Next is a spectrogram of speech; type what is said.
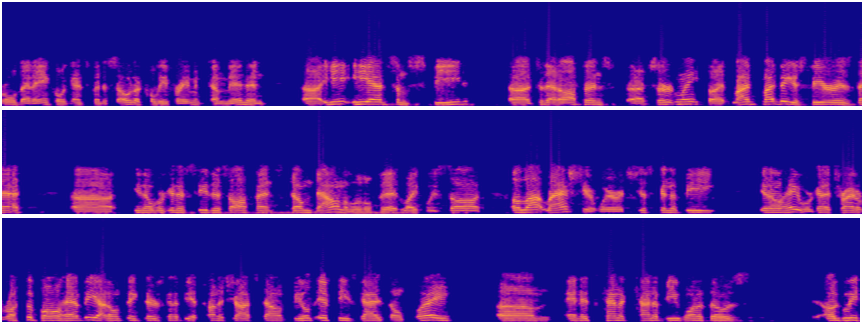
rolled that ankle against Minnesota, Kalif Raymond come in and uh, he he had some speed uh, to that offense uh, certainly. But my my biggest fear is that uh, you know we're going to see this offense dumbed down a little bit, like we saw a lot last year, where it's just going to be, you know, hey, we're going to try to run the ball heavy. I don't think there's going to be a ton of shots downfield if these guys don't play, um, and it's kind of kind of be one of those ugly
